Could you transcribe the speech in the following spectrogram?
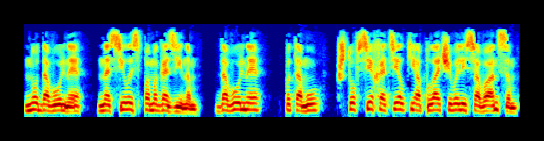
но довольная, носилась по магазинам. Довольная, потому, что все хотелки оплачивались авансом,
